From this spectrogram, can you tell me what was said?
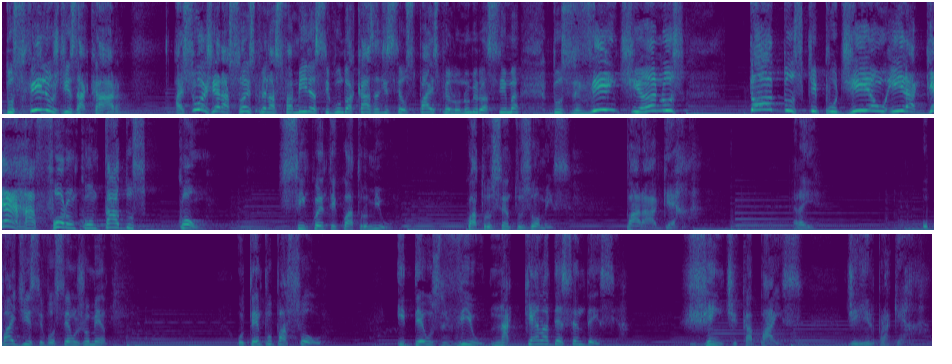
Dos filhos de Zacar, as suas gerações pelas famílias, segundo a casa de seus pais, pelo número acima dos 20 anos, todos que podiam ir à guerra foram contados com 54 mil 400 homens para a guerra. Peraí. O pai disse: Você é um jumento. O tempo passou e Deus viu naquela descendência gente capaz de ir para a guerra.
